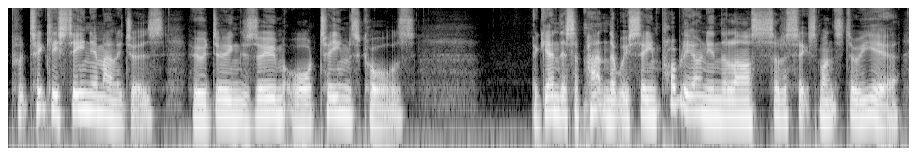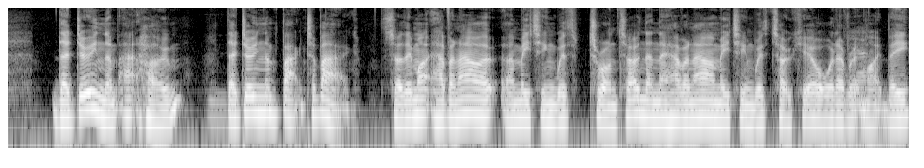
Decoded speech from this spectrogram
particularly senior managers who are doing Zoom or Teams calls, again, there's a pattern that we've seen probably only in the last sort of six months to a year. They're doing them at home. They're doing them back to back. So they might have an hour uh, meeting with Toronto, and then they have an hour meeting with Tokyo or whatever Yeah. it might be,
